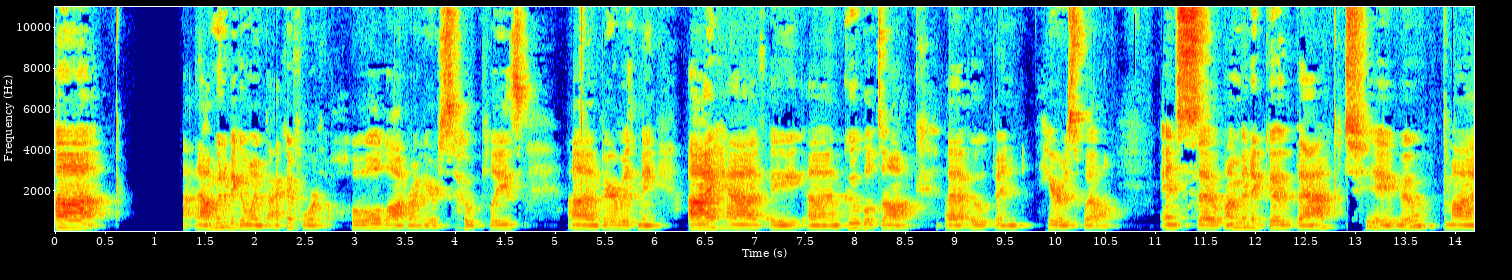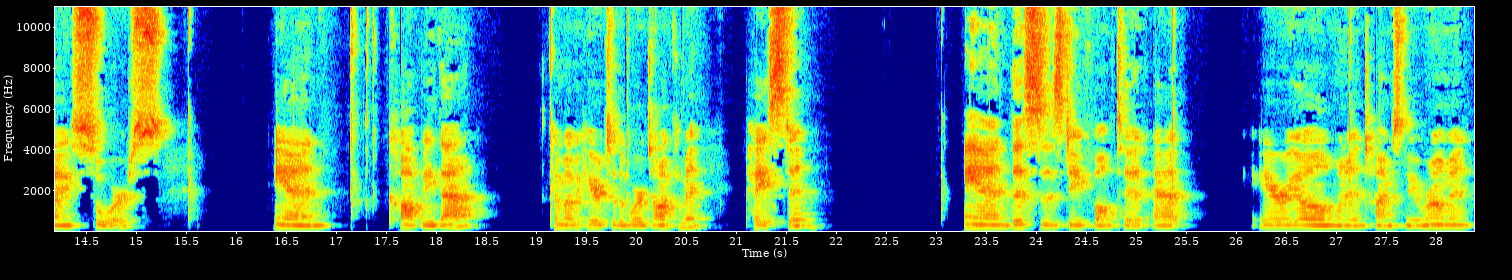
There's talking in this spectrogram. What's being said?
Uh, I'm going to be going back and forth a whole lot right here, so please uh, bear with me. I have a uh, Google Doc uh, open here as well. And so I'm going to go back to my source and copy that, come over here to the Word document, paste it, and this is defaulted at Arial, one in Times New Roman,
